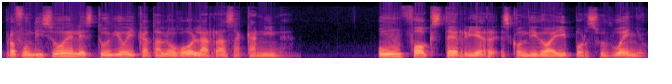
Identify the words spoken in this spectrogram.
Profundizó el estudio y catalogó la raza canina. Un fox terrier escondido ahí por su dueño,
